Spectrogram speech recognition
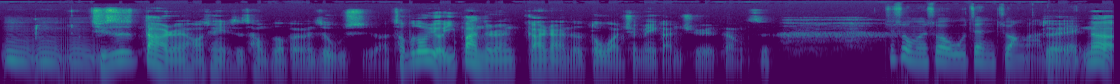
嗯嗯嗯，其实大人好像也是差不多百分之五十啊，差不多有一半的人感染的都完全没感觉这样子。就是我们说无症状啊，对对，那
